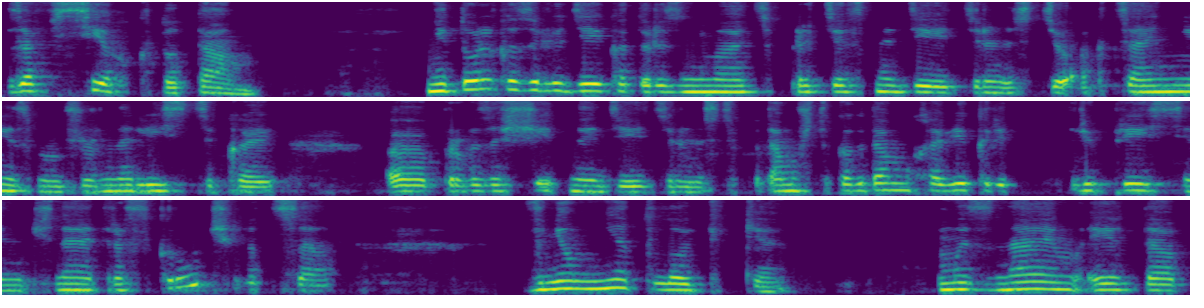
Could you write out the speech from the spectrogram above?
за всех, кто там. Не только за людей, которые занимаются протестной деятельностью, акционизмом, журналистикой – правозащитной деятельностью, потому что когда маховик репрессий начинает раскручиваться, в нем нет логики. Мы знаем это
